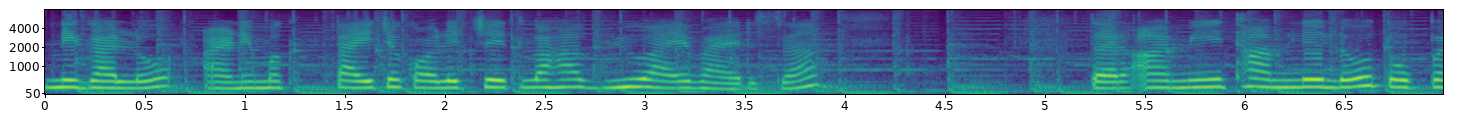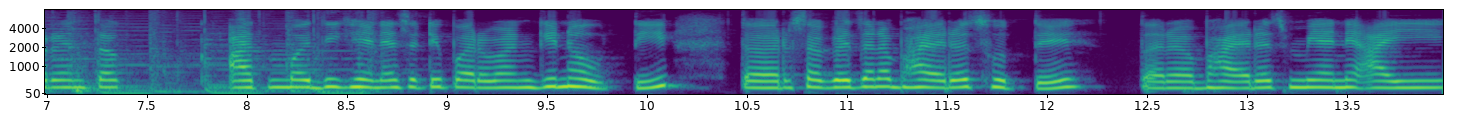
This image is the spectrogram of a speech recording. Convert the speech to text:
निघालो आणि मग ताईच्या कॉलेजच्या इथला हा व्ह्यू आहे बाहेरचा. तर आम्ही थांबलेलो तोपर्यंत आतमध्ये घेण्यासाठी परवानगी नव्हती. तर सगळेजण बाहेरच होते. तर बाहेरच मी आणि आई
